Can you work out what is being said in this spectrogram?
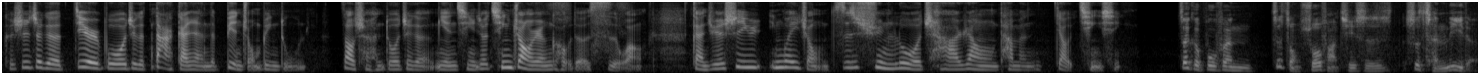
可是这个第二波这个大感染的变种病毒，造成很多这个年轻就青壮人口的死亡。感觉是因因为一种资讯落差，让他们掉以轻心。这个部分，这种说法其实是成立的。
